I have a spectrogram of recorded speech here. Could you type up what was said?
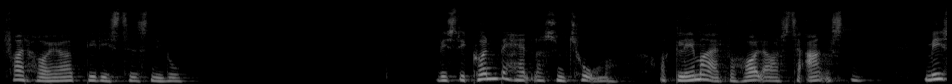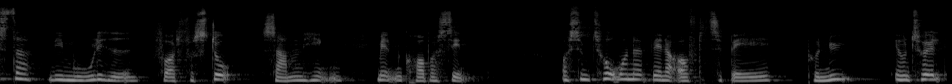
fra et højere bevidsthedsniveau. Hvis vi kun behandler symptomer og glemmer at forholde os til angsten, mister vi muligheden for at forstå sammenhængen mellem krop og sind, og symptomerne vender ofte tilbage på ny, eventuelt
